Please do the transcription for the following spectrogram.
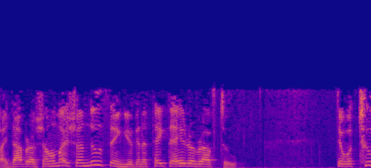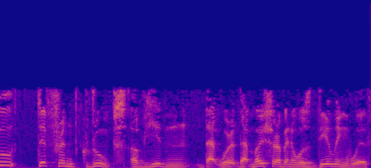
Vaidaber Hashem Moshe a new thing. You're going to take the Erev Rav too. There were two different groups of Yidden that were that Moshe Rabbeinu was dealing with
